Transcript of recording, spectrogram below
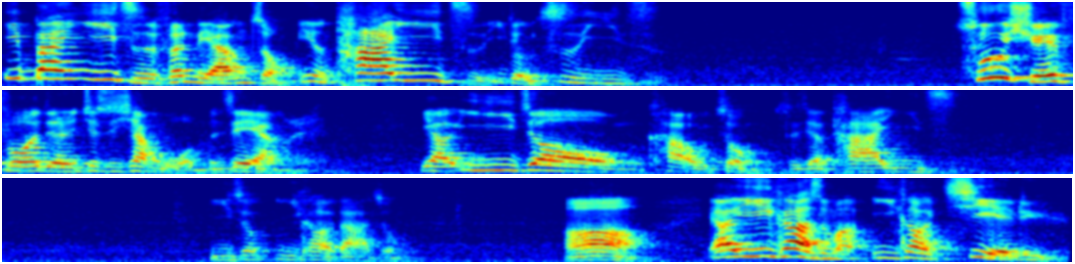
一般依止分两种，一种他依止，一种自依止。初学佛的人就是像我们这样的人，要依众靠众，这叫他依止。依众依靠大众，啊，要依靠什么？依靠戒律。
